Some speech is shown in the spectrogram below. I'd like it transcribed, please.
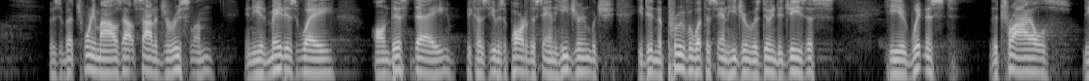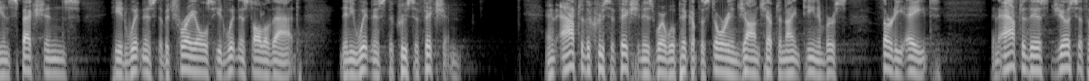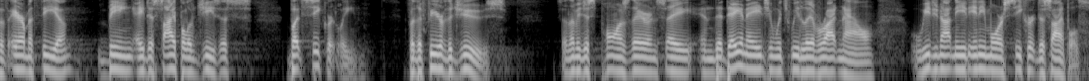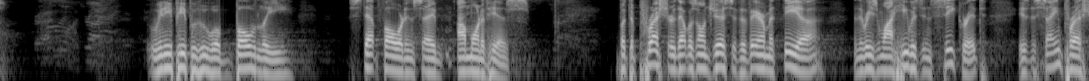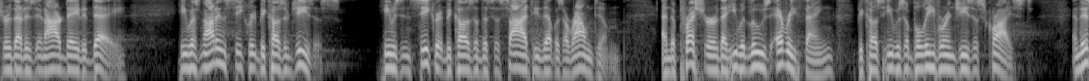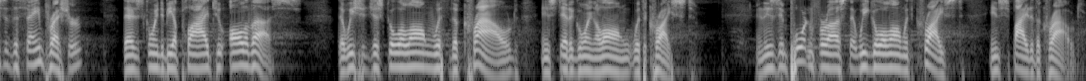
It was about 20 miles outside of Jerusalem, and he had made his way on this day because he was a part of the Sanhedrin, which he didn't approve of what the Sanhedrin was doing to Jesus. He had witnessed the trials, the inspections. He had witnessed the betrayals. He had witnessed all of that. Then he witnessed the crucifixion. And after the crucifixion is where we'll pick up the story in John chapter 19 and verse 38. And after this, Joseph of Arimathea, being a disciple of Jesus, but secretly for the fear of the Jews. So let me just pause there and say, in the day and age in which we live right now, we do not need any more secret disciples. We need people who will boldly step forward and say, I'm one of his. But the pressure that was on Joseph of Arimathea, and the reason why he was in secret, is the same pressure that is in our day to day. He was not in secret because of Jesus. He was in secret because of the society that was around him and the pressure that he would lose everything because he was a believer in Jesus Christ. And this is the same pressure that is going to be applied to all of us, that we should just go along with the crowd instead of going along with the Christ. And it is important for us that we go along with Christ in spite of the crowd.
